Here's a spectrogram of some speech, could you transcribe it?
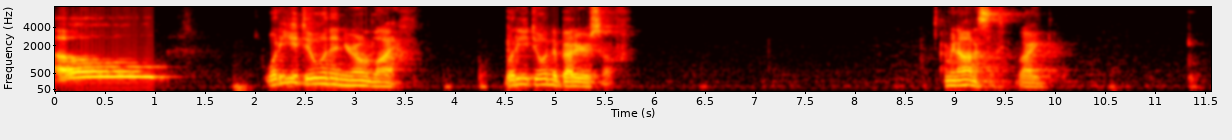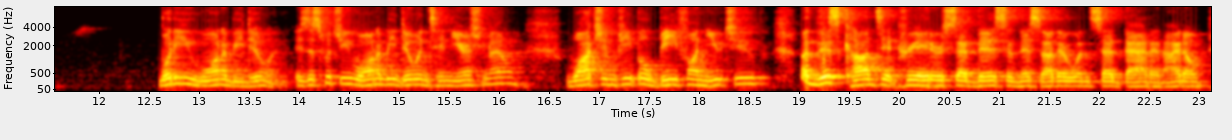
Oh what are you doing in your own life what are you doing to better yourself I mean, honestly, like, what do you want to be doing? Is this what you want to be doing 10 years from now? Watching people beef on YouTube? Uh, this content creator said this and this other one said that. And I don't,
